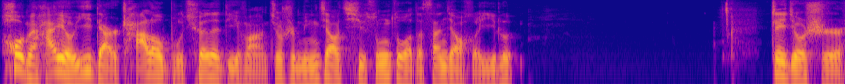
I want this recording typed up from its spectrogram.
后面还有一点查漏补缺的地方，就是明教契松做的三教合一论。这就是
